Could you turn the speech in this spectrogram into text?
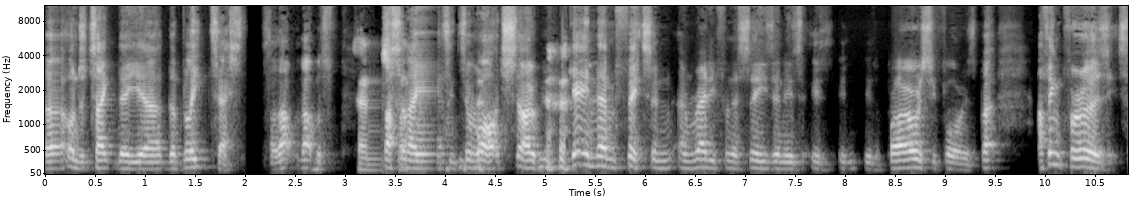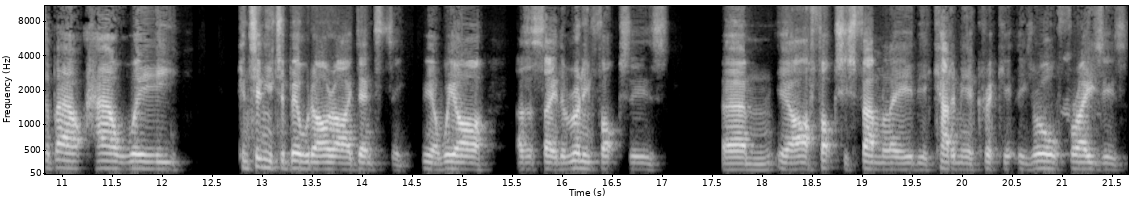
uh, undertake the uh, the bleep test. So that that was fascinating to watch. So getting them fit and, and ready for the season is, is, is a priority for us. But I think for us, it's about how we continue to build our identity. You know, we are, as I say, the running foxes. Um, you know, our foxes family, the Academy of Cricket. These are all phrases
